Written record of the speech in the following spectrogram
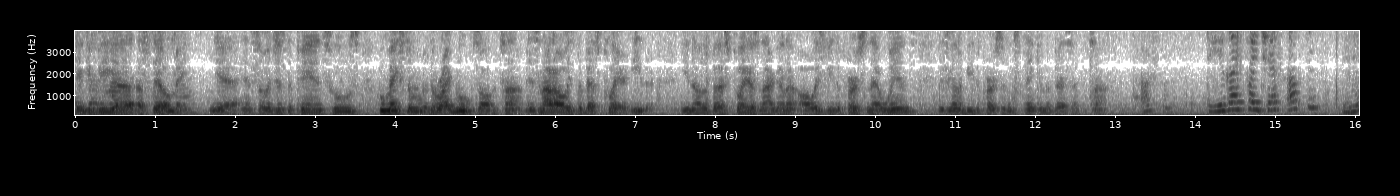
it could be a, a stalemate. Yeah, and so it just depends who's who makes the the right moves all the time. It's not always the best player either. You know, the best player is not gonna always be the person that wins. It's gonna be the person who's thinking the best at the time. Awesome. Do you guys play chess often? Mm-hmm.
